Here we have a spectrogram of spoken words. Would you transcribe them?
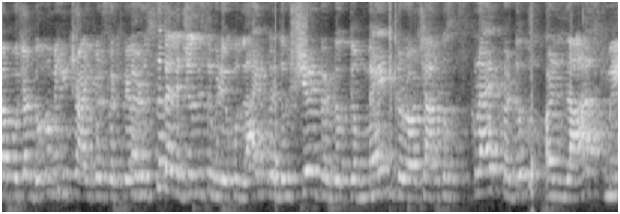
दुर्गा पूजा दोनों में ही ट्राई कर सकते और हो उससे पहले जल्दी से वीडियो को लाइक कर दो शेयर कर दो कमेंट करो और चैनल को सब्सक्राइब कर दो। और लास्ट में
